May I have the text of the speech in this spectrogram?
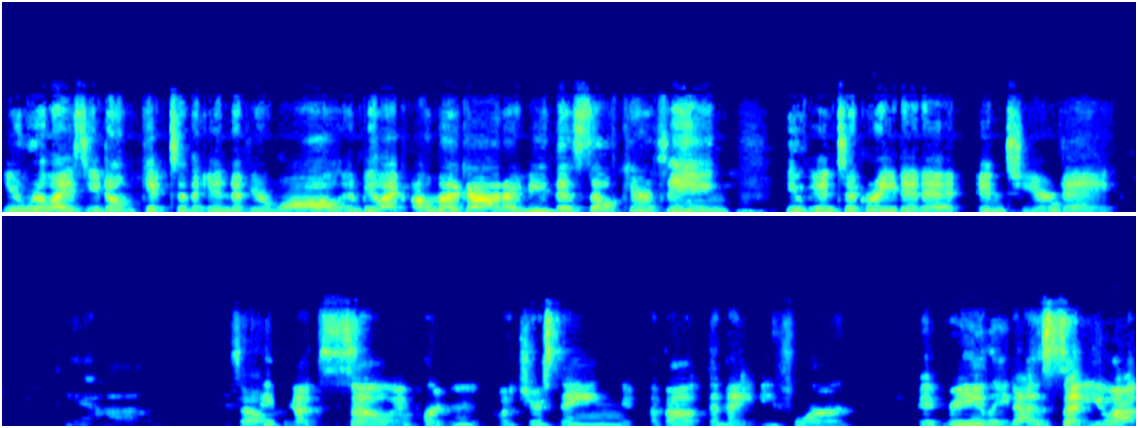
you realize you don't get to the end of your wall and be like oh my god i need this self-care thing. You've integrated it into your day. Yeah so I think that's so important what you're saying about the night before. It really does set you up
